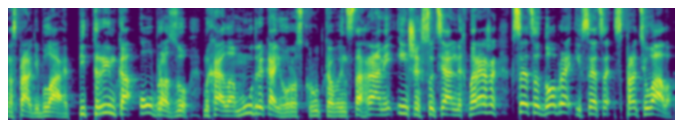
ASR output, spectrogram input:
насправді була підтримка образу Михайла Мудрика, його розкрутка в інстаграмі, інших соціальних мережах. Все це добре і все це спрацювало.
